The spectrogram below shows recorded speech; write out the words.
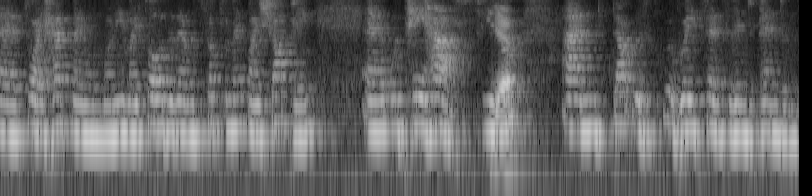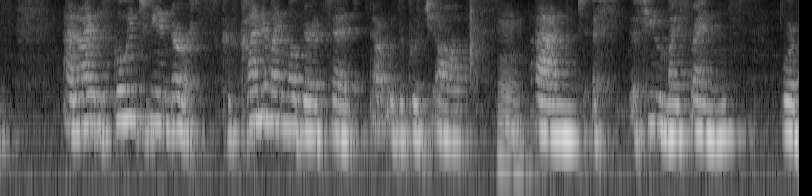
Uh, so I had my own money. My father then would supplement my shopping, uh, would pay half, you Yeah. know. And that was a great sense of independence. And I was going to be a nurse because kind of my mother had said that was a good job Mm. and a, f- a few of my friends were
